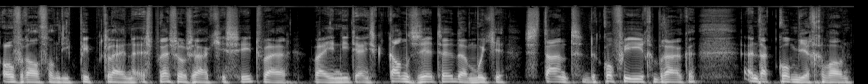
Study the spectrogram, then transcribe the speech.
overal van die piepkleine espressozaakjes ziet... Waar, waar je niet eens kan zitten. Dan moet je staand de koffie gebruiken. En daar kom je gewoon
